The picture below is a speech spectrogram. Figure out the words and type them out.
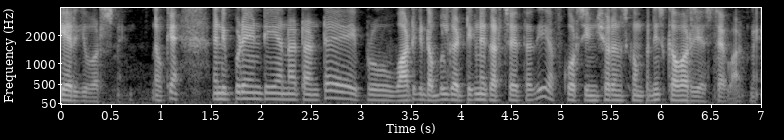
కేర్ గివర్స్ని. ఓకే. అండ్ ఇప్పుడు ఏంటి అన్నట్టు అంటే ఇప్పుడు వాటికి డబ్బులు గట్టిగానే ఖర్చు అవుతుంది of course insurance companies cover చేస్తాయి వాటిని.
